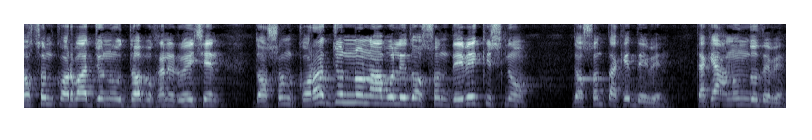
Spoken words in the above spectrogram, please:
দর্শন করবার জন্য উদ্ধব ওখানে রয়েছেন। দর্শন করার জন্য না বলে দর্শন দেবে কৃষ্ণ, দর্শন তাকে দেবেন, তাকে আনন্দ দেবেন।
